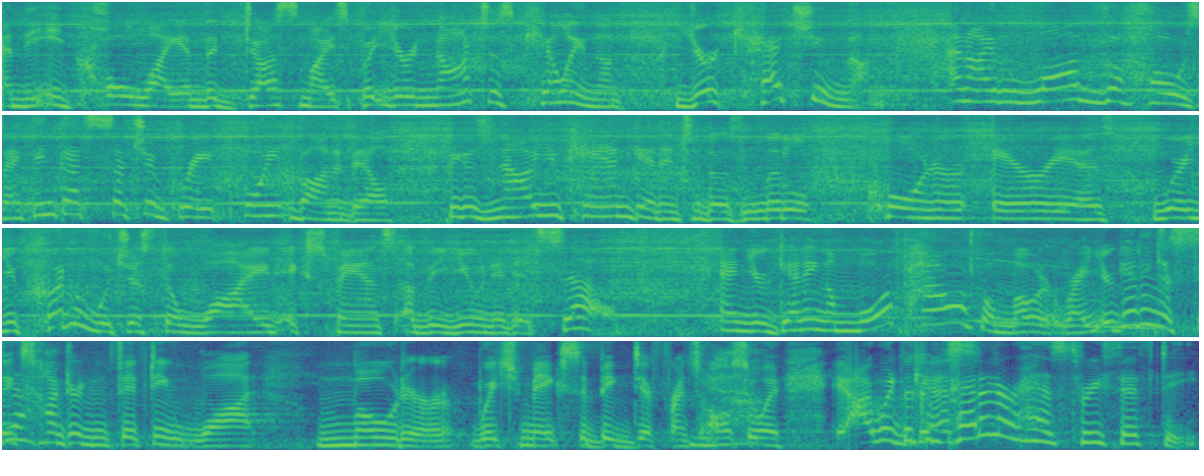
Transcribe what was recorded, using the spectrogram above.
and the E. coli and the dust mites, but you're not just killing them, you're catching them. And I love the hose. I think that's such a great point, Bonneville, because now you can get into those little corner areas where you couldn't with just the wide expanse of the unit itself and you're getting a more powerful motor, right? You're getting a 650 yeah. watt motor, which makes a big difference. Yeah. Also, I would the guess- The competitor has 350.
